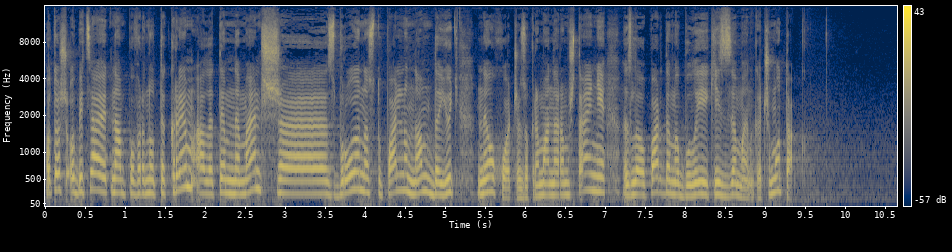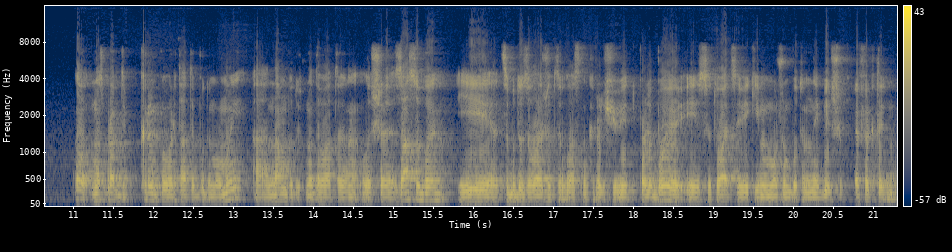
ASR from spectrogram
Отож, обіцяють нам повернути Крим, але тим не менш е, зброю наступальну нам дають неохоче. Зокрема, на Рамштайні з леопардами були якісь заминки. Чому так? Ну насправді Крим повертати будемо ми, а нам будуть надавати лише засоби, і це буде залежати, власне кажучи, від поля бою і ситуації, в якій ми можемо бути найбільш ефективними.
